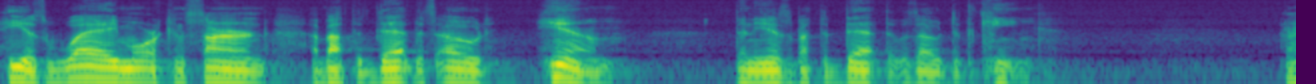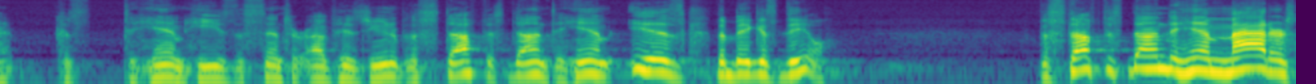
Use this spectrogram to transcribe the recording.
He is way more concerned about the debt that's owed him than he is about the debt that was owed to the king. Right? Because to him, he's the center of his universe. The stuff that's done to him is the biggest deal. The stuff that's done to him matters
